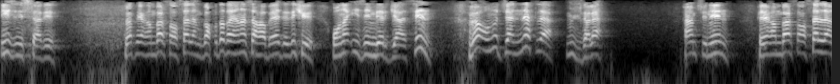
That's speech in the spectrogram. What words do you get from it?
izn istədi. Və Peyğəmbər s.ə.v qapıda dayanan səhabəyə dedi ki, ona izin ver gəlsin və onu cənnətlə müjdələ. Həmçinin Peyğəmbər s.ə.v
